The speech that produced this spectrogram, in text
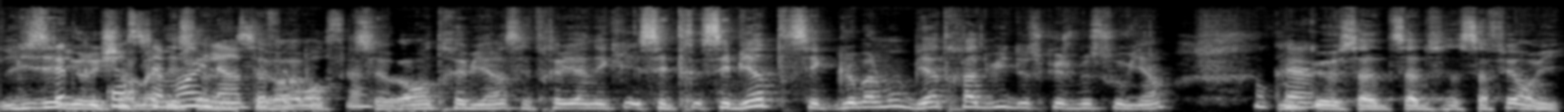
Lisez du Richard Matheson. C'est vraiment, très bien. C'est très bien écrit. C'est tr- c'est bien, c'est globalement bien traduit de ce que je me souviens. Donc, Donc euh, ça, ça, ça, ça fait envie.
